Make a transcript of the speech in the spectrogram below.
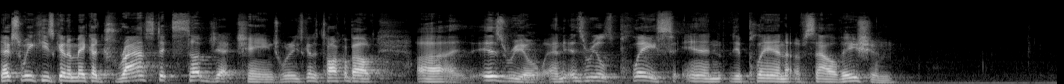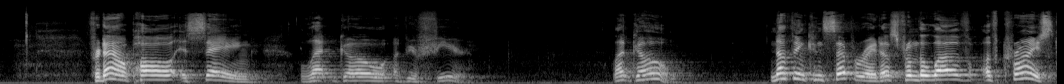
Next week, he's going to make a drastic subject change when he's going to talk about uh, Israel and Israel's place in the plan of salvation. For now, Paul is saying, let go of your fear. Let go. Nothing can separate us from the love of Christ.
